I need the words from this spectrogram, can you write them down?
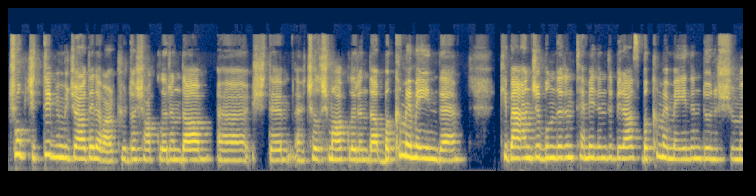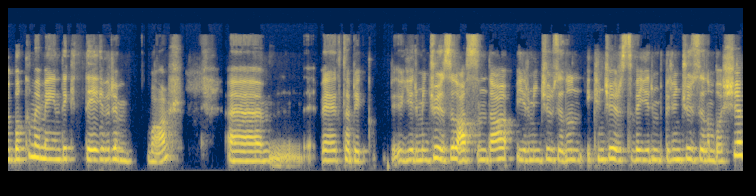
çok ciddi bir mücadele var Kürdaş haklarında, e, işte çalışma haklarında, bakım emeğinde ki bence bunların temelinde biraz bakım emeğinin dönüşümü, bakım emeğindeki devrim var. E, ve tabii 20. yüzyıl aslında 20. yüzyılın ikinci yarısı ve 21. yüzyılın başı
